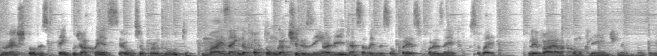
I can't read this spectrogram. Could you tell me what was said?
durante todo esse tempo já conheceu o seu produto, mas ainda faltou um gatilhozinho ali, dessa vez vai ser o preço, por exemplo, que você vai levar ela como cliente, né? Então tem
